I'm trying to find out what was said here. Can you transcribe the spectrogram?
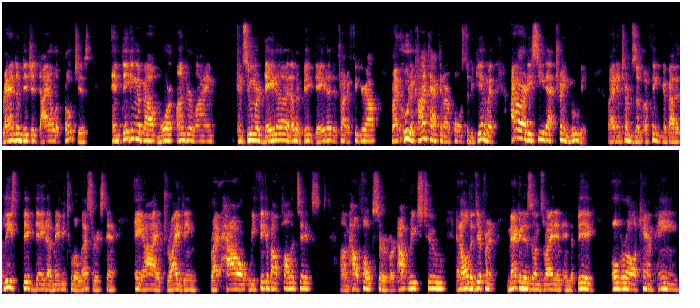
random digit dial approaches and thinking about more underlying consumer data and other big data to try to figure out right? Who to contact in our polls to begin with. I already see that train moving right? In terms of, of thinking about at least big data maybe to a lesser extent ai driving right? How we think about politics um, how folks are, are outreach to and all the different mechanisms right? And, and the big overall campaign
